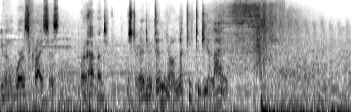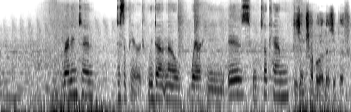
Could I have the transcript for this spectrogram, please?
even worse crisis. What happened? Mr. Reddington, you're lucky to be alive. Reddington disappeared. We don't know where he is, who took him. He's in trouble, Elizabeth.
